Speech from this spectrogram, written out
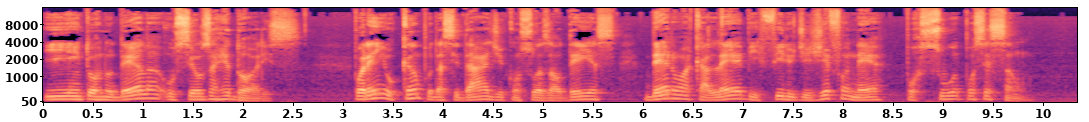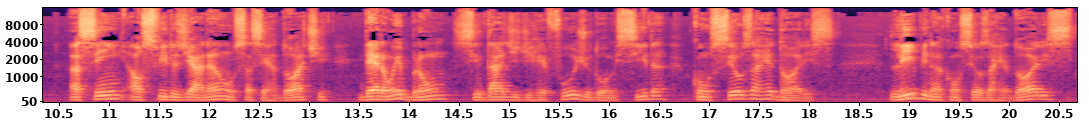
e em torno dela os seus arredores. Porém, o campo da cidade, com suas aldeias, deram a Caleb, filho de Jefoné, por sua possessão. Assim, aos filhos de Arão, o sacerdote, deram Hebron, cidade de refúgio do homicida, com seus arredores, Líbina com seus arredores,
